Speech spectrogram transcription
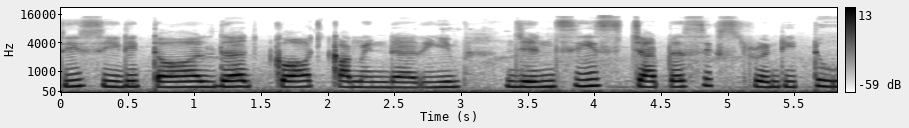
this, he did all that God commanded him. Genesis chapter 6 22.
